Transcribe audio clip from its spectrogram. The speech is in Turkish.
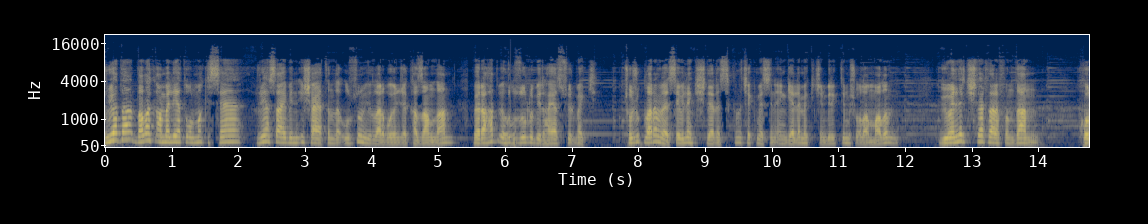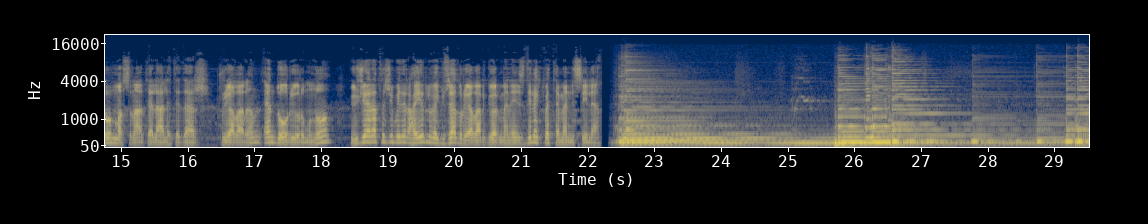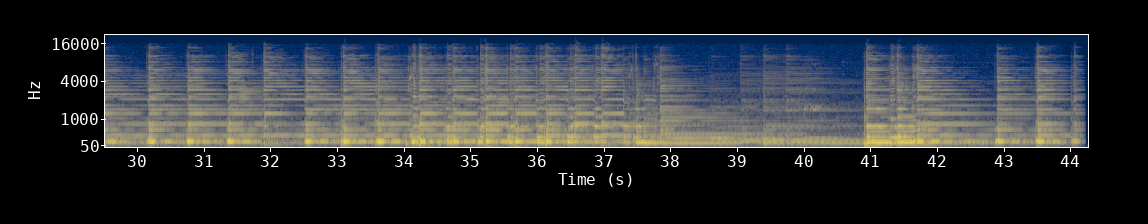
Rüyada dalak ameliyatı olmak ise rüya sahibinin iş hayatında uzun yıllar boyunca kazanılan ve rahat ve huzurlu bir hayat sürmek, çocukların ve sevilen kişilerin sıkıntı çekmesini engellemek için biriktirmiş olan malın güvenilir kişiler tarafından korunmasına delalet eder. Rüyaların en doğru yorumunu Yüce Yaratıcı bilir hayırlı ve güzel rüyalar görmeniz dilek ve temennisiyle.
